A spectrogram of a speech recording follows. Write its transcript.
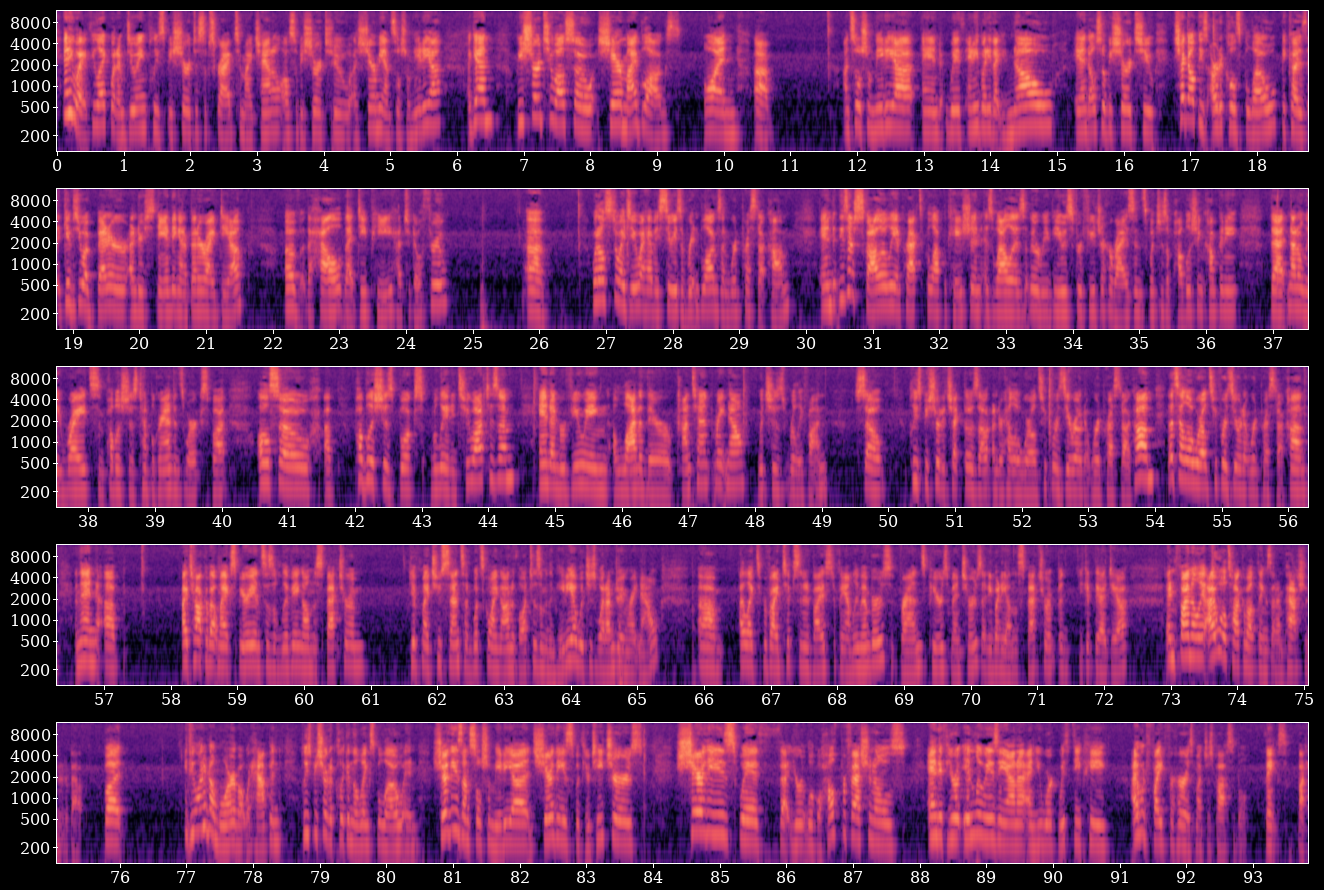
anyway, if you like what I'm doing, please be sure to subscribe to my channel. Also, be sure to uh, share me on social media. Again, be sure to also share my blogs on uh, on social media and with anybody that you know and also be sure to check out these articles below because it gives you a better understanding and a better idea of the hell that DP had to go through. Uh, what else do I do? I have a series of written blogs on WordPress.com. And these are scholarly and practical application, as well as their reviews for Future Horizons, which is a publishing company that not only writes and publishes Temple Grandin's works, but also uh, publishes books related to autism and I'm reviewing a lot of their content right now, which is really fun. So please be sure to check those out under hello world 240.wordpress.com. That's hello world 240.wordpress.com. And then uh, I talk about my experiences of living on the spectrum, give my two cents on what's going on with autism in the media, which is what I'm doing right now. Um, I like to provide tips and advice to family members, friends, peers, mentors, anybody on the spectrum, and you get the idea. And finally, I will talk about things that I'm passionate about. But if you want to know more about what happened, please be sure to click in the links below and share these on social media and share these with your teachers. Share these with uh, your local health professionals. And if you're in Louisiana and you work with DP, I would fight for her as much as possible. Thanks. Bye.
